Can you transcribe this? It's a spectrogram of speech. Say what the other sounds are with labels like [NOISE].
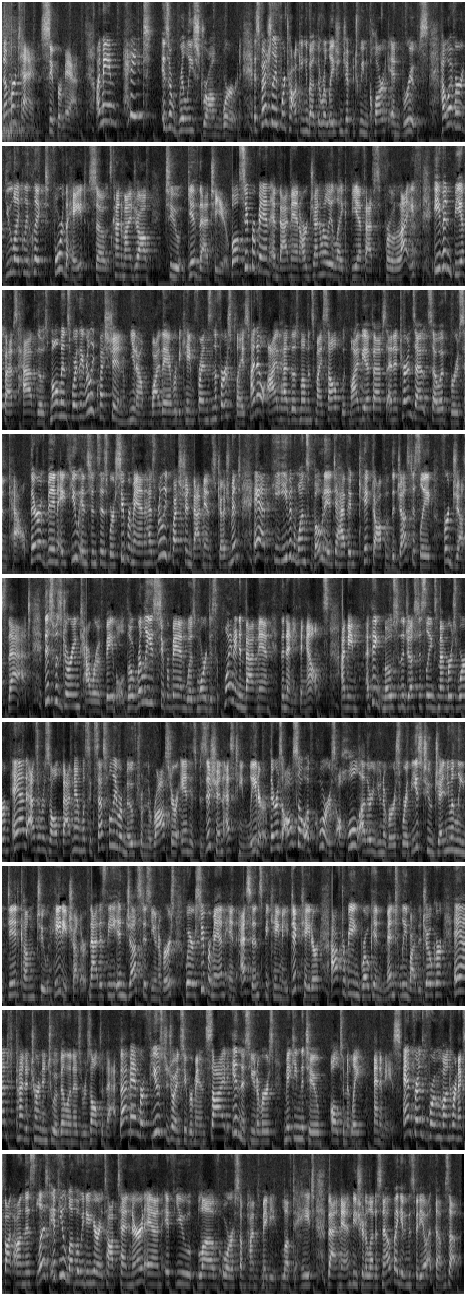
Number 10. Superman. I mean, hate is a really strong word, especially if we're talking about the relationship between Clark and Bruce. However, you likely clicked for the hate, so it's kind of my job to give that to you. While Superman and Batman are generally like BFFs for life, even BFFs have those moments where they really question, you know, why they ever became friends in the first place. I know I've had those moments myself with my BFFs and it turns out so have Bruce and Cal. There have been a few instances where Superman has really questioned Batman's judgment and he even once voted to have him kicked off of the Justice League for just that. This was during Tower of Babel, though really Superman was more disappointed in Batman than anything else. I mean, I think most of the Justice League's members were, and as a result, Batman was successfully removed from the roster and his position as team leader. There is also, of course, a whole other universe where these two genuinely did come to hate each other. That is the Injustice universe, where Superman, in essence, became a dictator after being broken mentally by the Joker and kind of turned into a villain as a result of that. Batman refused to join Superman's side in this universe, making the two, ultimately, enemies. And friends, before we move on to our next spot on this list, if you love what we do here at Top 10 Nerd, and if you love, or sometimes maybe love to hate, Batman, be sure to let us know by giving this video a thumbs up.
